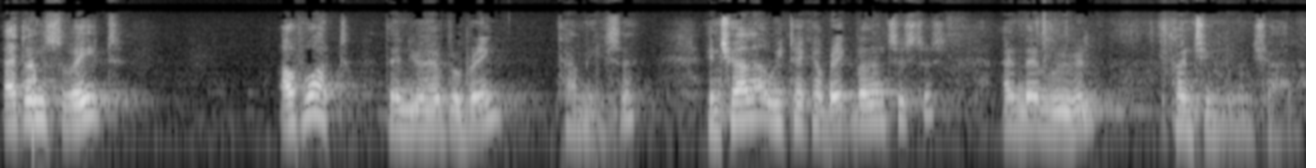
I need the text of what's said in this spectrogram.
atom's weight of what? Then you have to bring tamiz. Eh? Inshallah, we take a break, brothers and sisters, and then we will continue, inshallah.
